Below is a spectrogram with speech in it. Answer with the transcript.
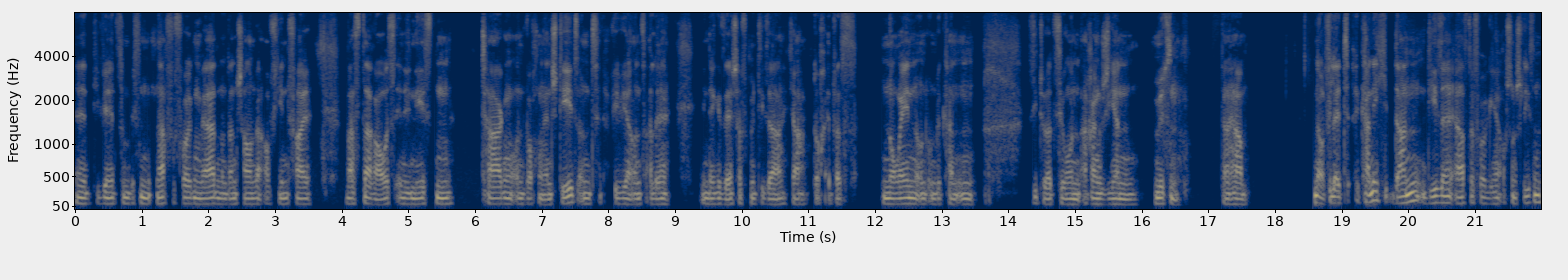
äh, die wir jetzt so ein bisschen nachverfolgen werden. Und dann schauen wir auf jeden Fall, was daraus in den nächsten Tagen und Wochen entsteht und wie wir uns alle in der Gesellschaft mit dieser ja doch etwas neuen und unbekannten Situation arrangieren müssen. Daher Genau, vielleicht kann ich dann diese erste Folge hier auch schon schließen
